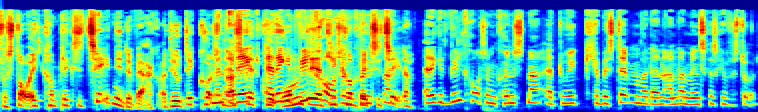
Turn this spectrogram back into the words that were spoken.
forstår ikke kompleksiteten i det værk. Og det er jo det, kunsten også skal kunne rumme, det er de kompleksiteter. Er det ikke et vilkår som kunstner, at du ikke kan bestemme, hvordan andre mennesker skal forstå det?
